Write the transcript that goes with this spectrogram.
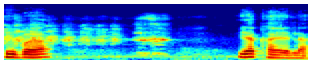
हे बघा या खायला.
